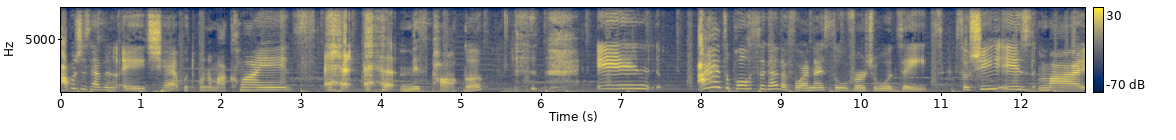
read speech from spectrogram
I was just having a chat with one of my clients, Miss Parker. and I had to pull together for a nice little virtual date. So she is my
